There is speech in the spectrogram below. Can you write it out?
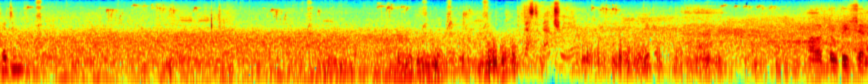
pigeons. Nest in that tree there. Bigger. Or to pigeon.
